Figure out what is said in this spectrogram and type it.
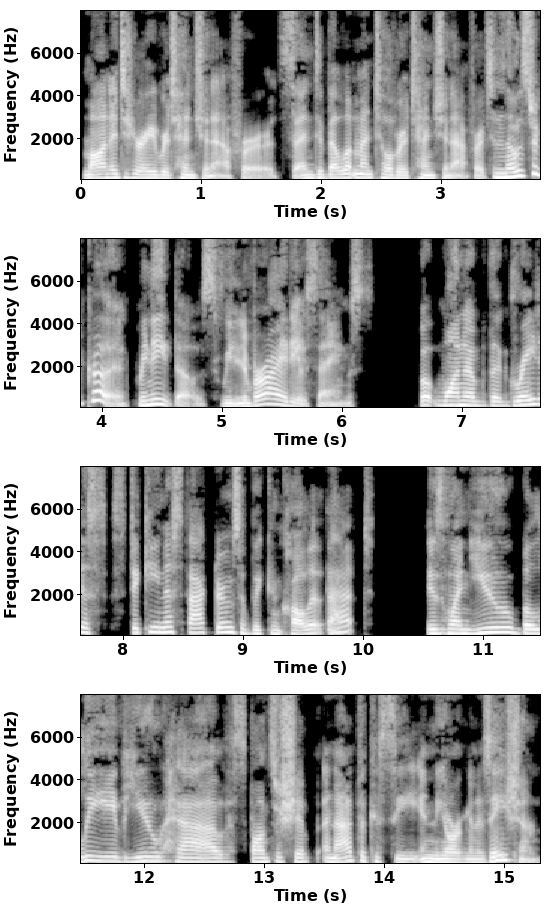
monetary retention efforts and developmental retention efforts, and those are good. We need those. We need a variety of things. But one of the greatest stickiness factors, if we can call it that, is when you believe you have sponsorship and advocacy in the organization.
